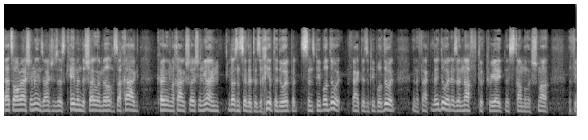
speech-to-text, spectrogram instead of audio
that's all Rashi means. Rashi says, "Kaven the shaylam melchus achag, kodim l'chag shloishim yom." It doesn't say that there's a chiyuv to do it, but since people do it, the fact is that people do it, and the fact that they do it is enough to create this stam l'shma. The fi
